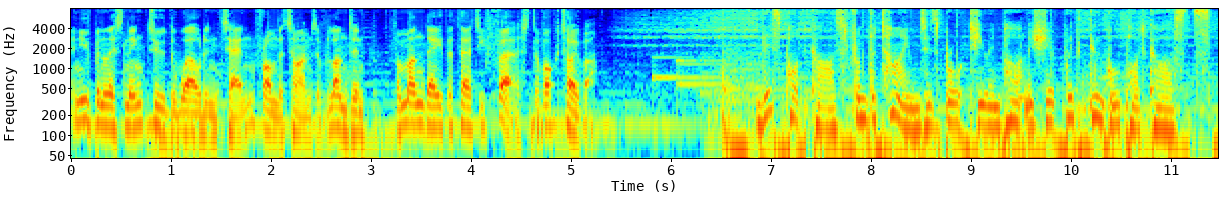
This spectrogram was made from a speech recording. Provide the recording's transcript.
And you've been listening to The World in 10 from The Times of London for Monday, the 31st of October. This podcast from The Times is brought to you in partnership with Google Podcasts.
